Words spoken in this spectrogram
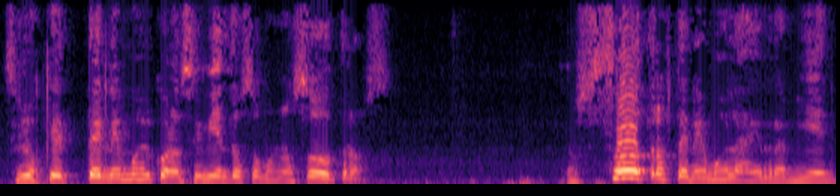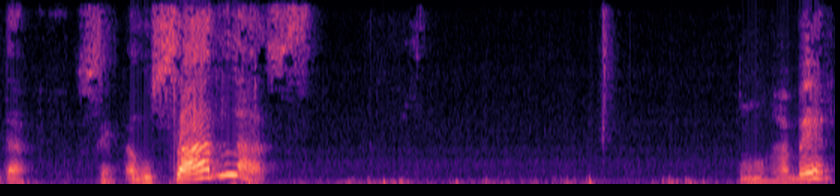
Si los que tenemos el conocimiento somos nosotros. Nosotros tenemos las herramientas. a usarlas. Vamos a ver.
